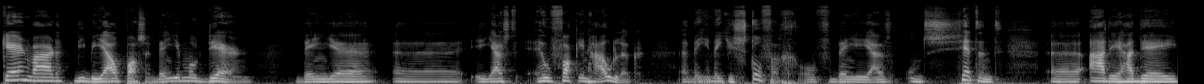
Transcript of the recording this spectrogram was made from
kernwaarden die bij jou passen? Ben je modern? Ben je uh, juist heel vakinhoudelijk? Uh, ben je een beetje stoffig? Of ben je juist ontzettend eh, ADHD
